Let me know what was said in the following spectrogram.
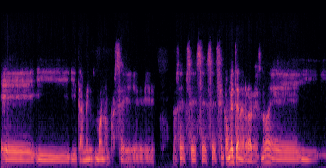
Eh, y, también, bueno, pues no sé, se, cometen errores, ¿no? Y,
